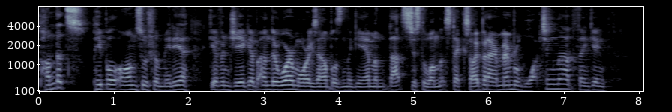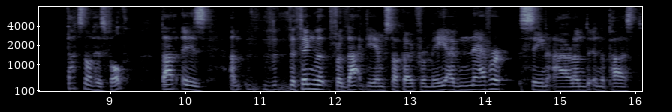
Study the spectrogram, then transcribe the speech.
pundits, people on social media giving Jacob, and there were more examples in the game, and that's just the one that sticks out. But I remember watching that thinking, that's not his fault. That is, and the, the thing that for that game stuck out for me, I've never seen Ireland in the past,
